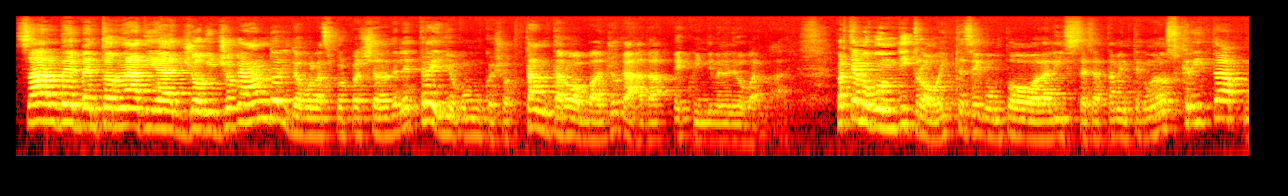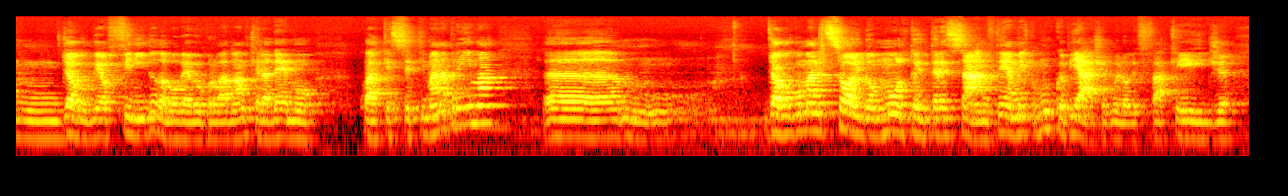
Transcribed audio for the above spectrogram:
Salve, bentornati a Giochi Giocandoli dopo la scorpacciata delle tre. Io comunque ho tanta roba giocata e quindi ve ne devo parlare. Partiamo con Detroit, seguo un po' la lista esattamente come l'ho scritta. Un gioco che ho finito dopo che avevo provato anche la demo qualche settimana prima. Ehm, gioco come al solito molto interessante. A me comunque piace quello che fa Cage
